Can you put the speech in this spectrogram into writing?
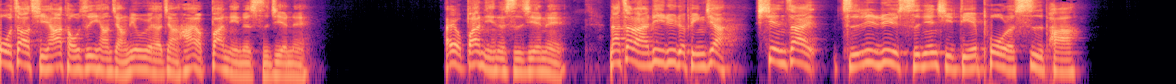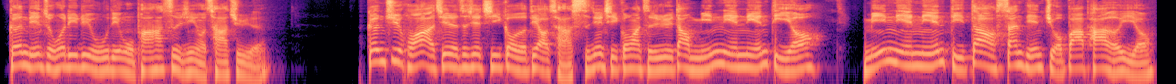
或照其他投资银行讲六月才降，还有半年的时间呢，还有半年的时间呢。那再来利率的评价，现在殖利率十年期跌破了四趴，跟联准会利率五点五趴，它是已经有差距了。根据华尔街的这些机构的调查，十年期公债殖利率到明年年底哦，明年年底到三点九八趴而已哦。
